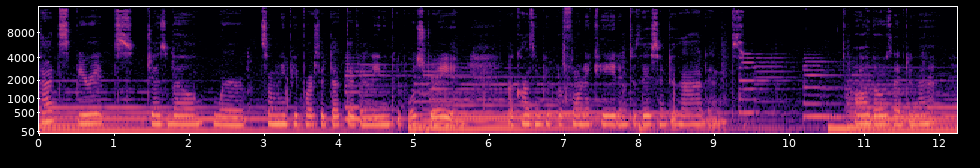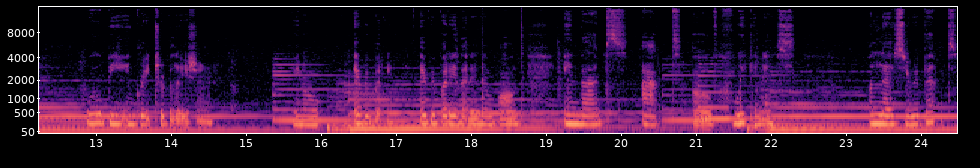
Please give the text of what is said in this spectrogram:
that spirits Jezebel, where so many people are seductive and leading people astray and are causing people to fornicate and do this and do that, and all those that do that will be in great tribulation. You know, everybody, everybody that is involved in that act of wickedness, unless you repent.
